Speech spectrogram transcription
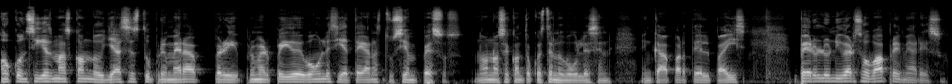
o consigues más cuando ya haces tu primera, primer pedido de bowls y ya te ganas tus 100 pesos, ¿no? No sé cuánto cuestan los bowls en, en cada parte del país. Pero el universo va a premiar eso.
